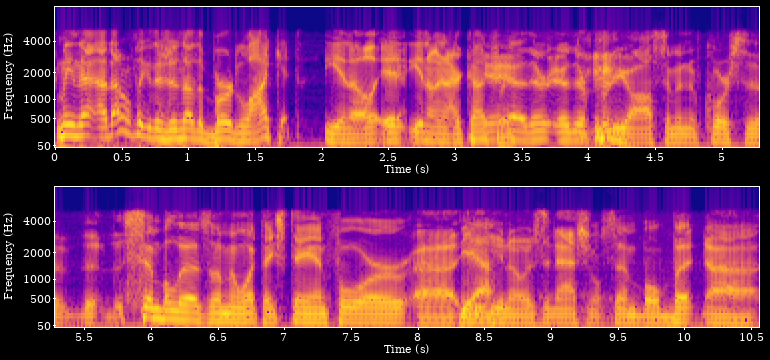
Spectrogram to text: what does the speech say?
I mean, I don't think there's another bird like it. You know, it, you know, in our country. Yeah, they're they're pretty awesome, and of course the, the, the symbolism and what they stand for. Uh, Yeah. you, know, is the national symbol. But uh,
